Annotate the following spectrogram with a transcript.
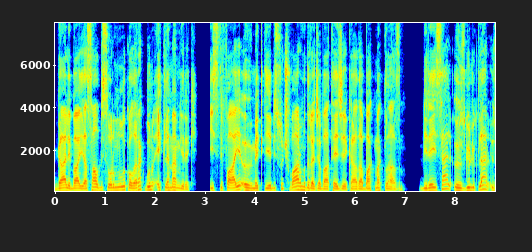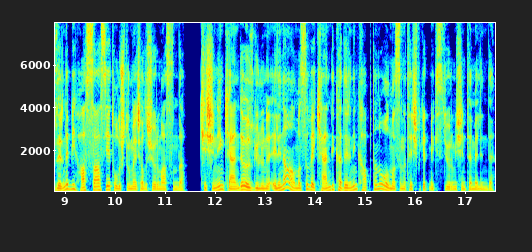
Galiba yasal bir sorumluluk olarak bunu eklemem gerek. İstifayı övmek diye bir suç var mıdır acaba TCK'da bakmak lazım. Bireysel özgürlükler üzerine bir hassasiyet oluşturmaya çalışıyorum aslında. Kişinin kendi özgürlüğünü eline alması ve kendi kaderinin kaptanı olmasını teşvik etmek istiyorum işin temelinde.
